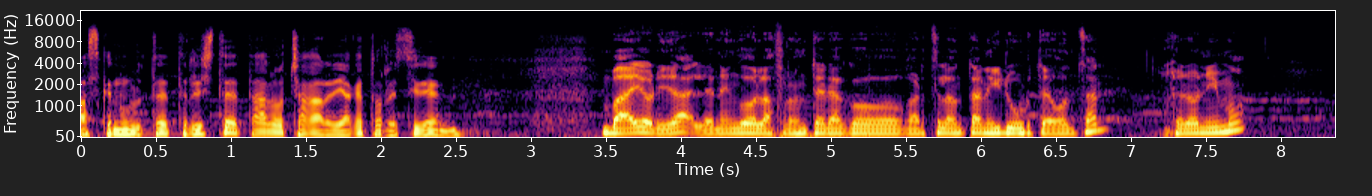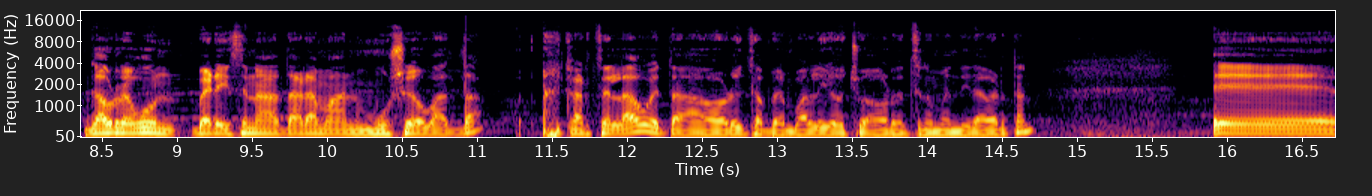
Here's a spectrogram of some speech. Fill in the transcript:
azken urte triste eta lotxagarriak etorri ziren. Bai, hori da, lehenengo La Fronterako gartzela honetan hiru urte egontzan, Jeronimo. Gaur egun bere izena daraman museo bat da, kartzel hau, eta horitzapen baliotsua gordetzen omen dira bertan. E,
